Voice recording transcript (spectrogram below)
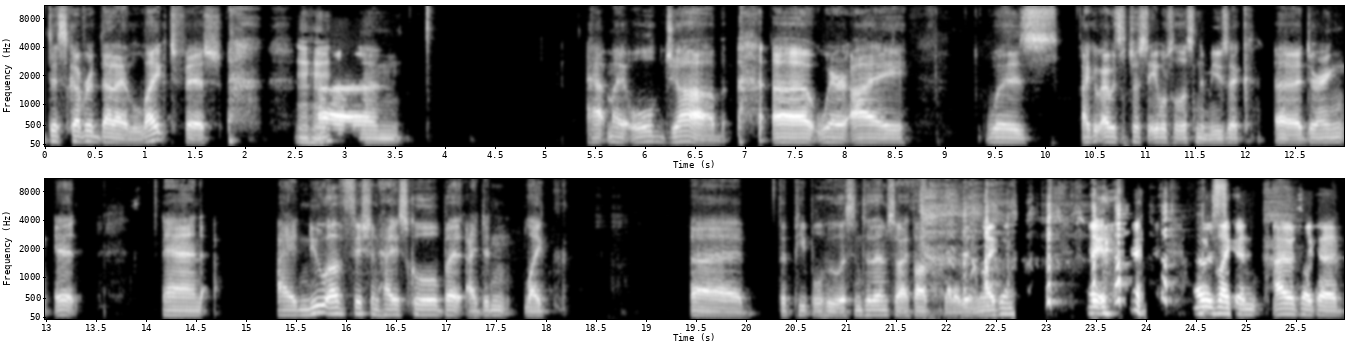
discovered that I liked Phish Mhm. um, at my old job, uh, where I was I, I was just able to listen to music uh, during it, and I knew of Phish in high school, but I didn't like uh, the people who listened to them, so I thought that I didn't like them. I, I was like a I was like a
